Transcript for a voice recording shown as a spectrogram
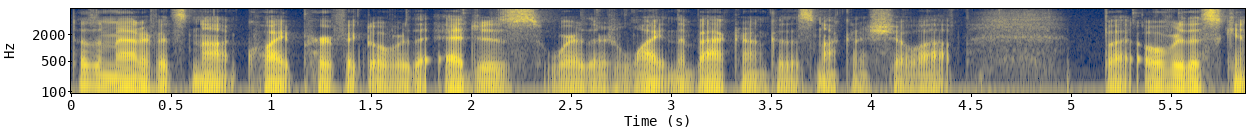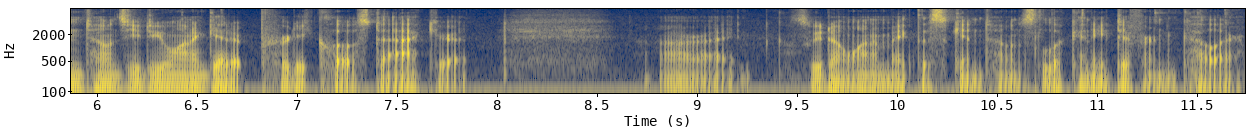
Doesn't matter if it's not quite perfect over the edges where there's white in the background because it's not going to show up. But over the skin tones, you do want to get it pretty close to accurate. All right, because we don't want to make the skin tones look any different in color.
